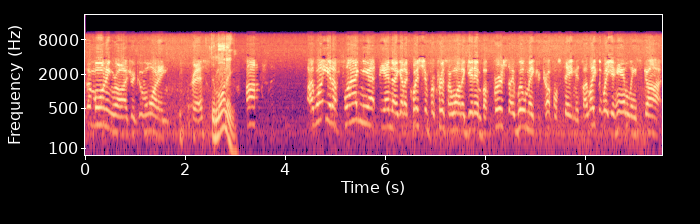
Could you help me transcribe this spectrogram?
Good morning, Roger. Good morning, Chris. Good morning. Uh, I want you to flag me at the end. I got a question for Chris I want to get in, but first I will make a couple statements. I like the way you're handling Scott.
